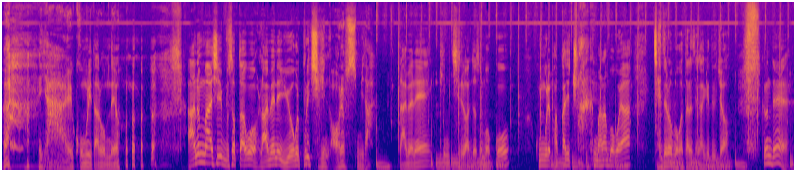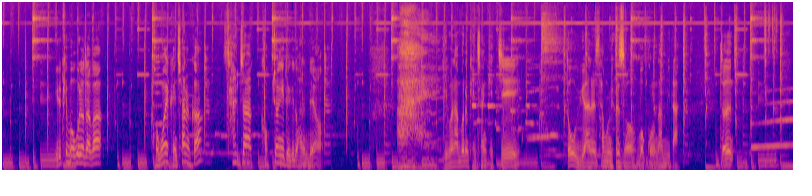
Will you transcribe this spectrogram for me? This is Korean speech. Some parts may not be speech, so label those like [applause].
[laughs] 야, 고문이 따로 없네요. [laughs] 아는 맛이 무섭다고 라면에 유혹을 뿌리치긴 어렵습니다. 라면에 김치를 얹어서 먹고 국물에 밥까지 쫙 말아 먹어야 제대로 먹었다는 생각이 들죠. 그런데 이렇게 먹으려다가 건강에 괜찮을까? 살짝 걱정이 되기도 하는데요. 아, 이번 한 번은 괜찮겠지. 또 위안을 삼으면서 [laughs] 먹고는 합니다. 저는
